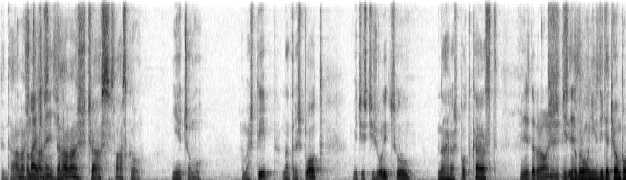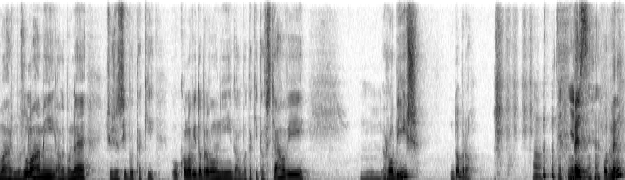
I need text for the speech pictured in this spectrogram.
Je dávaš to čas, dávaš čas s láskou niečomu. A máš tip, natreš plot, vyčistíš ulicu, nahráš podcast, Ideš dobrovoľník. Si ideš... dobrovoľník s dieťaťom, pomáhaš mu s úlohami, alebo ne Čiže si buď taký úkolový dobrovoľník, alebo takýto vzťahový. Mm, robíš dobro. Nie, niečo... Bez odmeny?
